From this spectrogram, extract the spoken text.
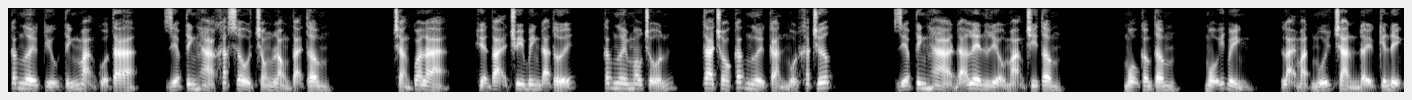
các ngươi cứu tính mạng của ta, Diệp Tinh Hà khắc sâu trong lòng tại tâm. Chẳng qua là, hiện tại truy binh đã tới, các ngươi mau trốn, ta cho các ngươi cản một khắc trước. Diệp Tinh Hà đã lên liều mạng chi tâm. Mộ cầm tâm, mộ ít bình, lại mặt mũi tràn đầy kiên định.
